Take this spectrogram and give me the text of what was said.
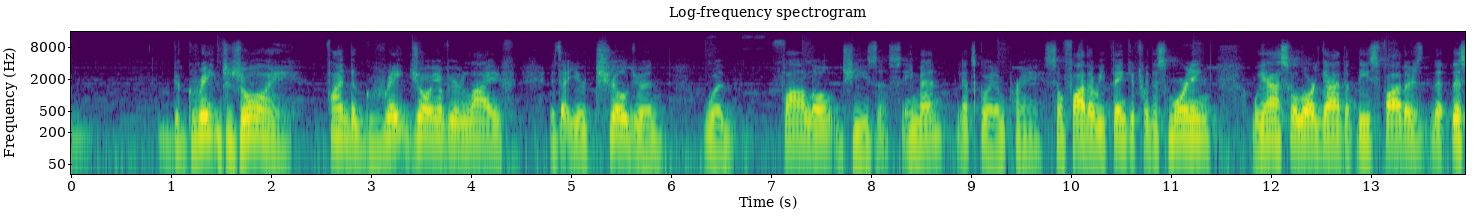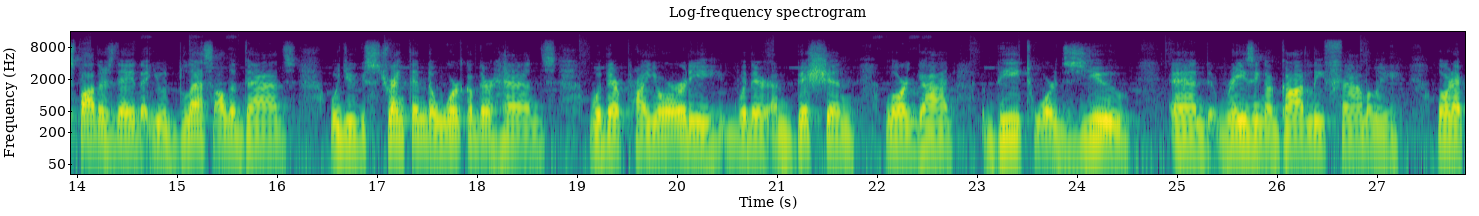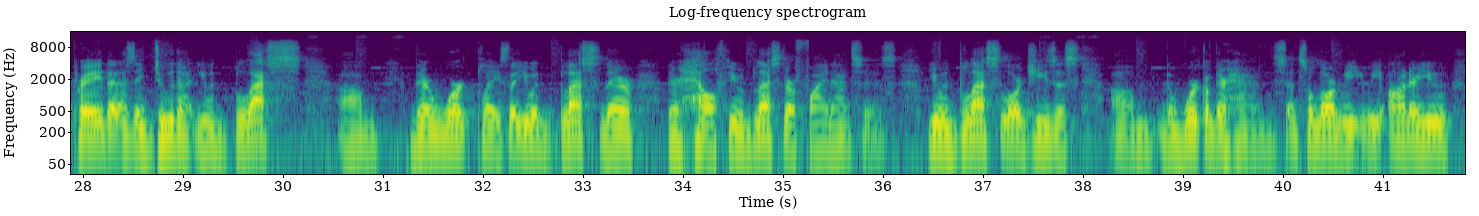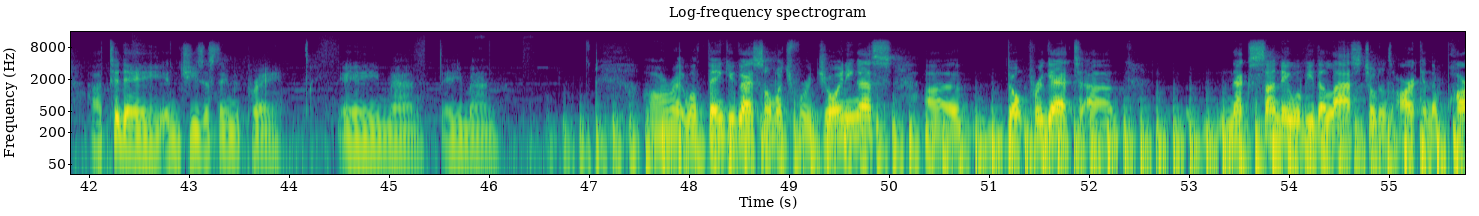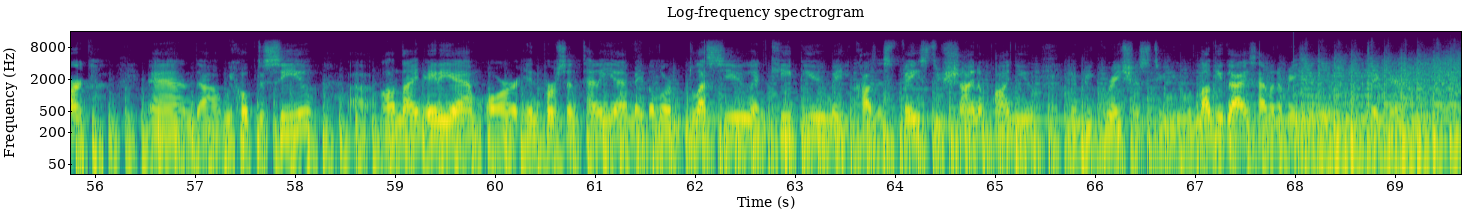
the great joy, find the great joy of your life is that your children would follow Jesus. Amen. Let's go ahead and pray. So Father, we thank you for this morning. We ask, oh Lord God, that these fathers, that this Father's Day, that you would bless all the dads. Would you strengthen the work of their hands? Would their priority, would their ambition, Lord God, be towards you and raising a godly family? Lord, I pray that as they do that, you would bless um, their workplace, that you would bless their, their health, you would bless their finances, you would bless, Lord Jesus, um, the work of their hands. And so, Lord, we, we honor you uh, today. In Jesus' name we pray. Amen. Amen. All right. Well, thank you guys so much for joining us. Uh, don't forget, uh, next Sunday will be the last Children's Ark in the Park, and uh, we hope to see you uh, online 8 a.m. or in person 10 a.m. May the Lord bless you and keep you. May He cause His face to shine upon you and be gracious to you. love you guys. Have an amazing week. Take care.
